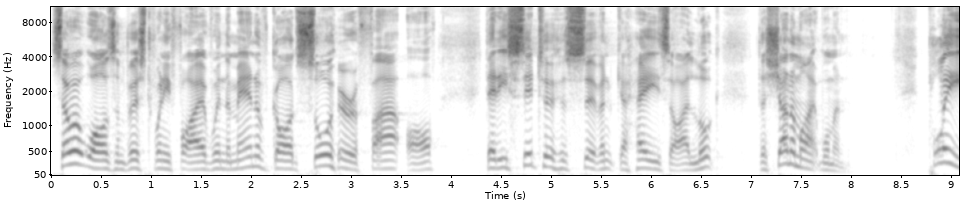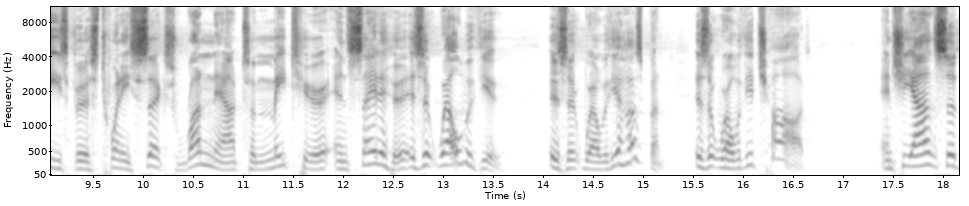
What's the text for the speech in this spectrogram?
So it was in verse 25, when the man of God saw her afar off, that he said to his servant Gehazi, Look, the Shunammite woman. Please, verse 26, run now to meet her and say to her, Is it well with you? Is it well with your husband? Is it well with your child? And she answered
